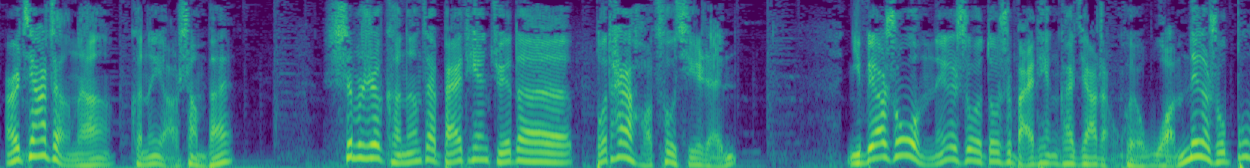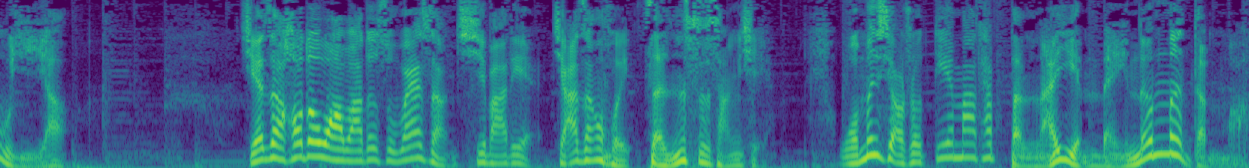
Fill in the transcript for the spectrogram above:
而家长呢，可能也要上班，是不是？可能在白天觉得不太好凑齐人。你不要说我们那个时候都是白天开家长会，我们那个时候不一样。现在好多娃娃都是晚上七八点家长会正式上线。我们小时候爹妈他本来也没那么的忙，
